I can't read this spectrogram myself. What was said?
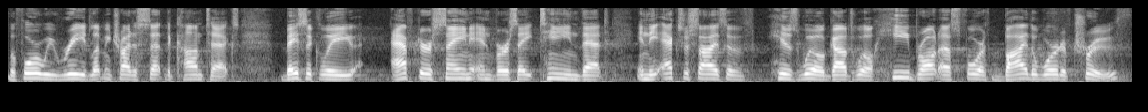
Before we read, let me try to set the context. Basically, after saying in verse 18 that in the exercise of his will, God's will. He brought us forth by the word of truth.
